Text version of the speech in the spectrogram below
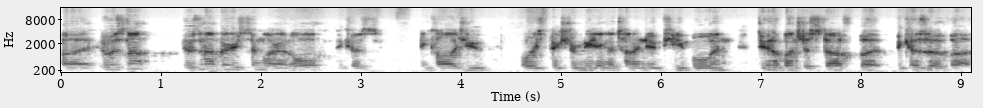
Uh, it was not it was not very similar at all because in college you always picture meeting a ton of new people and doing a bunch of stuff, but because of uh,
